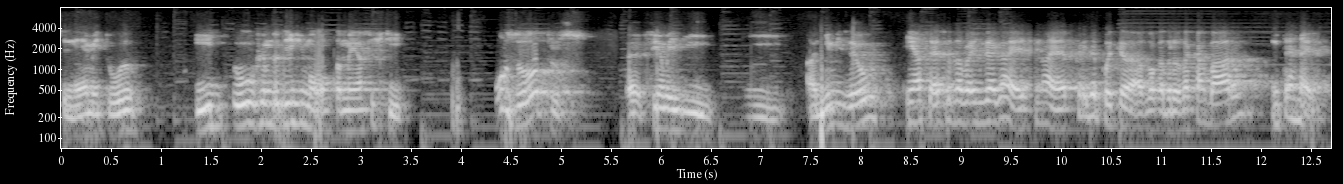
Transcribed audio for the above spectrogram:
cinema e tudo. E o filme do Digimon também assisti. Os outros eh, filmes de, de animes eu tinha acesso através de VHS na época e depois que as locadoras acabaram, internet.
